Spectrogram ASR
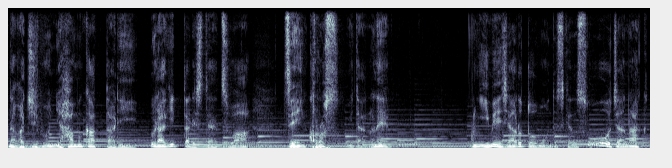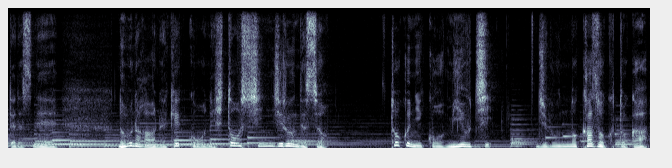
なんか自分に歯向かったり裏切ったりしたやつは全員殺すみたいなねイメージあると思うんですけどそうじゃなくてですね信長はね結構ね人を信じるんですよ。特にこう身内自分の家族とか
